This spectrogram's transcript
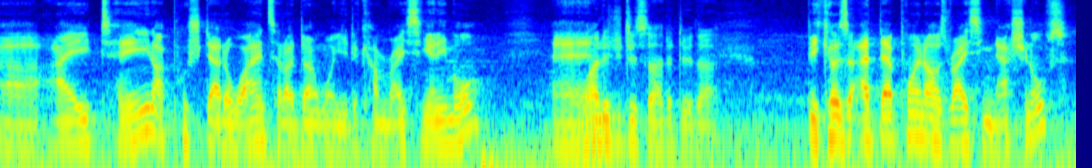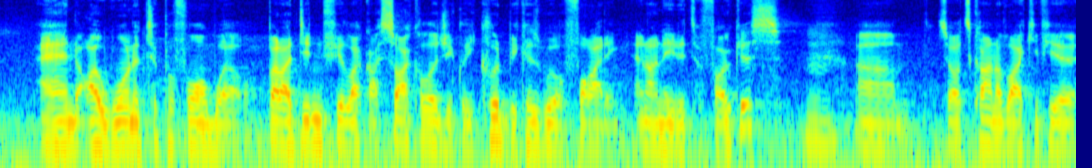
uh, 18, I pushed dad away and said, I don't want you to come racing anymore. And Why did you decide to do that? because at that point I was racing nationals and I wanted to perform well, but I didn't feel like I psychologically could because we were fighting and I needed to focus. Hmm. Um, so it's kind of like if you're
